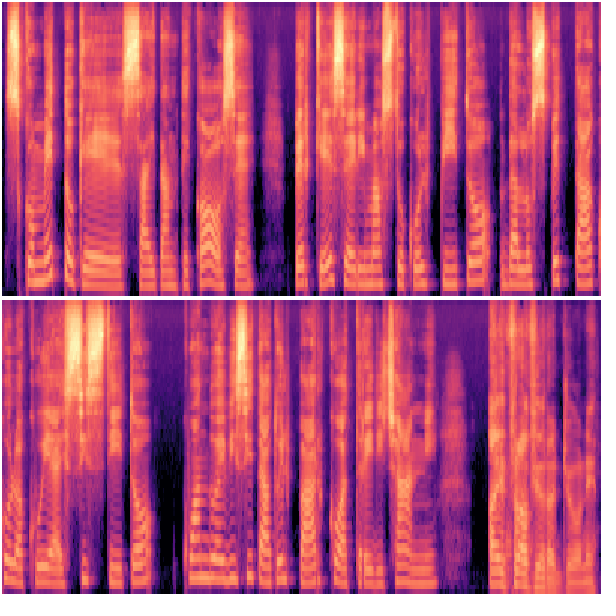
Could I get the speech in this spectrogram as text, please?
Scommetto che sai tante cose, perché sei rimasto colpito dallo spettacolo a cui hai assistito quando hai visitato il parco a 13 anni. Hai proprio ragione.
